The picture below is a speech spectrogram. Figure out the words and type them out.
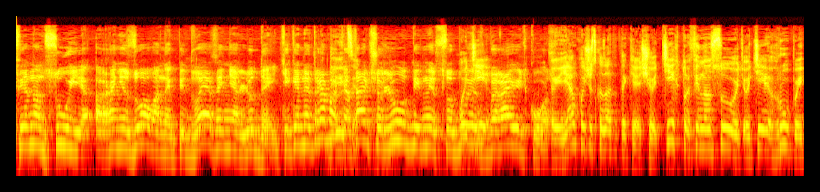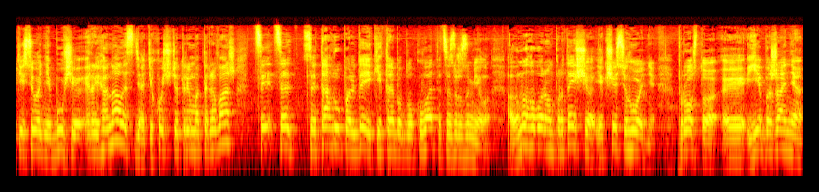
фінансує організоване підвезення людей? Тільки не треба Дивіться. казати, що люди між собою Оті- збирають кошти. Е, Я вам хочу сказати таке, що ті, хто фінансують оті групи, які сьогодні бувші регіонали сидять і хочуть отримати реванш, це, це, це та група людей, яких треба блокувати, це зрозуміло. Але ми говоримо про те, що якщо сьогодні просто е, є бажання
